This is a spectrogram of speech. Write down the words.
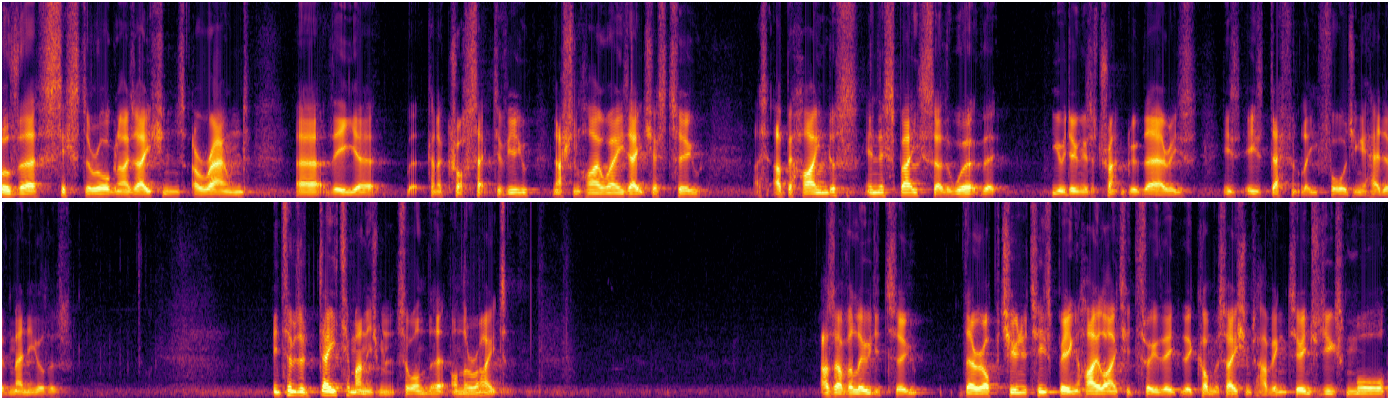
other sister organisations around the uh, kind of cross-sector view. National Highways, HS2, are behind us in this space. So the work that you're doing as a track group there is, is, is definitely forging ahead of many others. In terms of data management, so on the, on the right, as I've alluded to, there are opportunities being highlighted through the, the conversations we're having to introduce more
